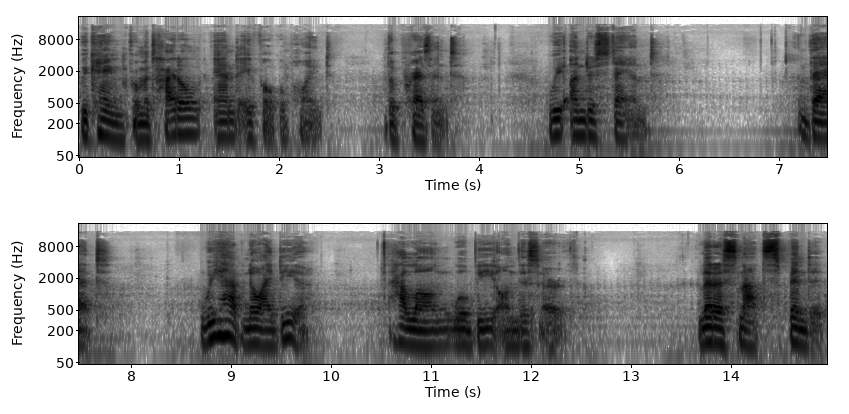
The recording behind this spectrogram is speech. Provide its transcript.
We came from a title and a focal point the present we understand that we have no idea how long we'll be on this earth. Let us not spend it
